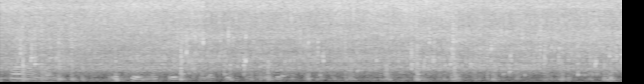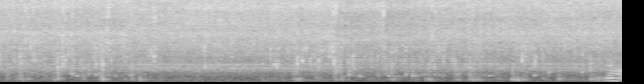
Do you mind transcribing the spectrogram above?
first No,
